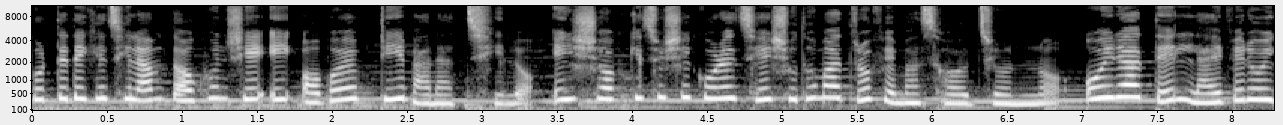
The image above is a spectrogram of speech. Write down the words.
করতে দেখেছিলাম, তখন সে এই অবয়বটি বানাচ্ছিল। এই সব কিছু সে করেছে শুধুমাত্র ফেমাস হওয়ার জন্য। ওই রাতে লাইভের ওই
